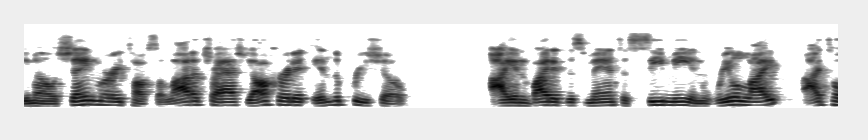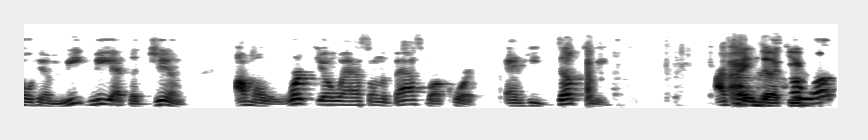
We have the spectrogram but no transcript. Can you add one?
You know, Shane Murray talks a lot of trash. Y'all heard it in the pre-show. I invited this man to see me in real life. I told him, meet me at the gym. I'm gonna work your ass on the basketball court. And he ducked me. I told I him ain't to duck you. up.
